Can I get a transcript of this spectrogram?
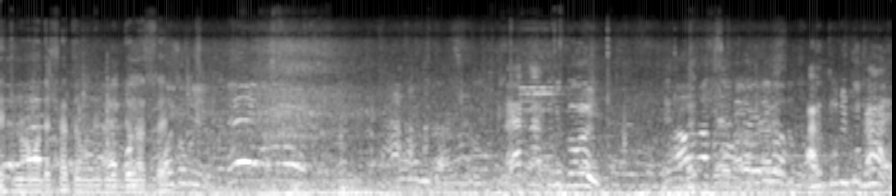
দেখুন, আমাদের সাথে অনেক লোকজন আছে। আরে তুমি কোথায়?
